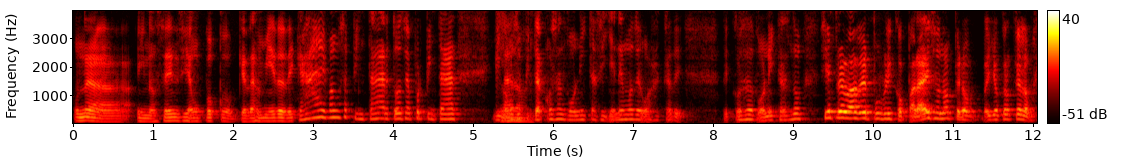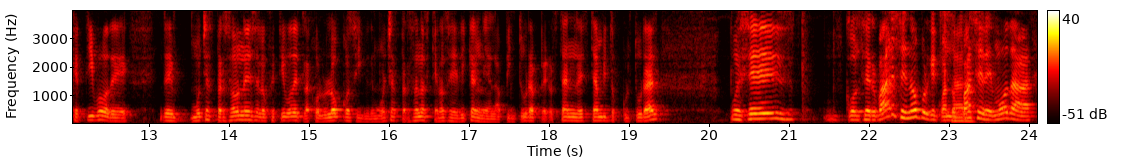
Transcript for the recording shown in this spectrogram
una inocencia un poco que da miedo de que, ay, vamos a pintar, todo sea por pintar, y vamos a pintar cosas bonitas y llenemos de Oaxaca de, de, cosas bonitas, ¿no? Siempre va a haber público para eso, ¿no? Pero yo creo que el objetivo de, de muchas personas, el objetivo de Tlajolulocos y de muchas personas que no se dedican ni a la pintura, pero están en este ámbito cultural, pues es conservarse, ¿no? Porque cuando pase de moda,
